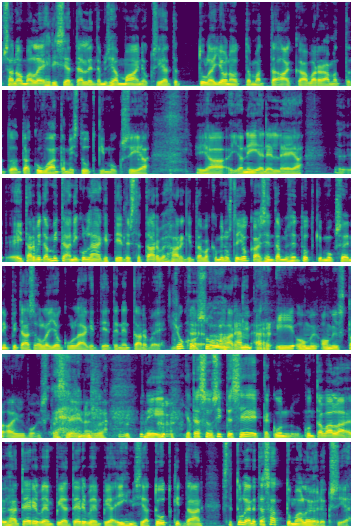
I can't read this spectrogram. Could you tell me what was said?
sanomalehdissä ja tälleen tämmöisiä mainoksia, että tulee jonottamatta aikaa varaamatta tuota kuvantamistutkimuksiä ja, ja niin edelleen. Ja ei tarvita mitään niin kuin lääketieteellistä tarveharkintaa, vaikka minusta jokaisen tämmöisen tutkimukseen niin pitäisi olla joku lääketieteellinen tarve Joko sulla on MRI omista aivoista seinällä. niin, ja tässä on sitten se, että kun, kun tavallaan yhä terveempiä ja terveempiä ihmisiä tutkitaan, sitten tulee näitä sattumalöydöksiä.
